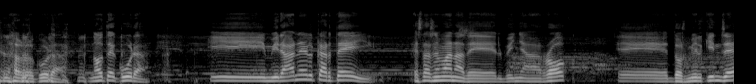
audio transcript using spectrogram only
La locura, no té cura. I mirant el cartell esta setmana del Vinya Rock eh, 2015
